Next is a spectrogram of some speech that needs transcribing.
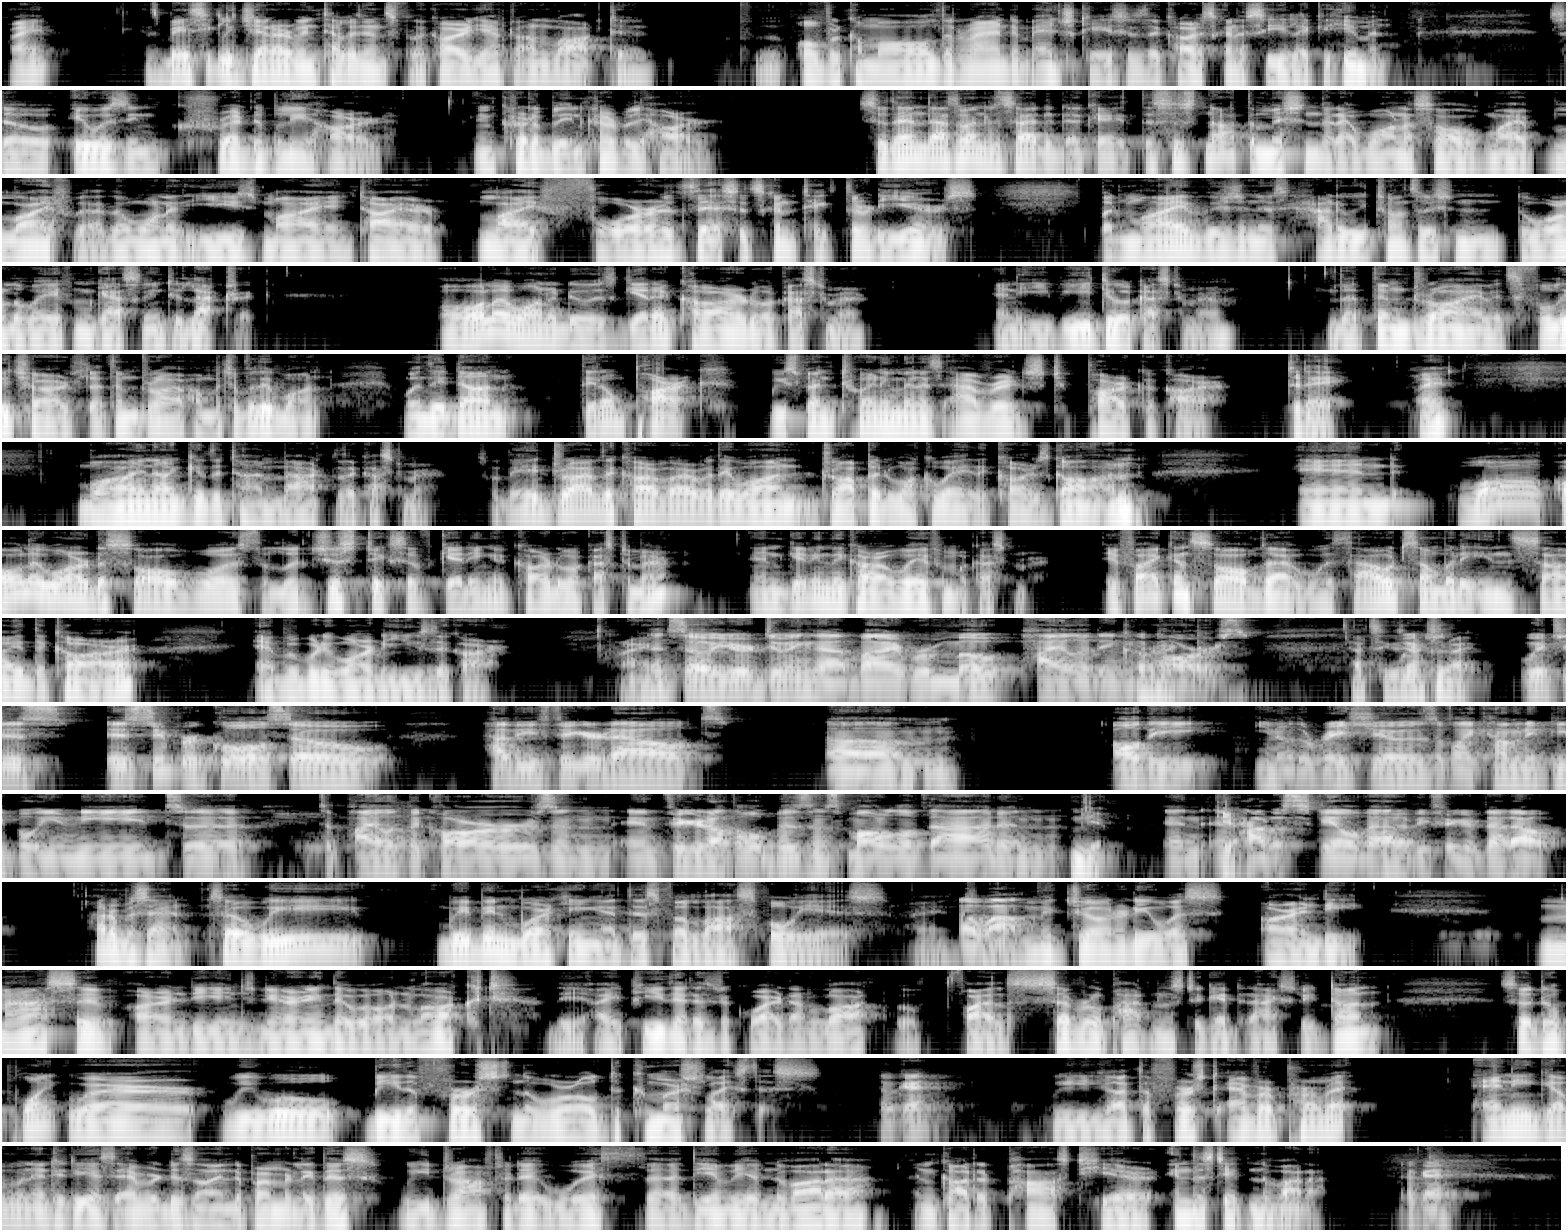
right? It's basically generative intelligence for the car. You have to unlock to overcome all the random edge cases the car is going to see like a human. So it was incredibly hard, incredibly, incredibly hard. So then that's when I decided, okay, this is not the mission that I want to solve my life with. I don't want to use my entire life for this. It's going to take 30 years. But my vision is how do we transition the world away from gasoline to electric? All I want to do is get a car to a customer, an EV to a customer, let them drive. It's fully charged. Let them drive how much ever they want. When they're done, they don't park. We spend 20 minutes average to park a car today, right? Why not give the time back to the customer? So they drive the car wherever they want, drop it, walk away, the car is gone. And while all I wanted to solve was the logistics of getting a car to a customer and getting the car away from a customer. If I can solve that without somebody inside the car, everybody wanted to use the car. Right. And so you're doing that by remote piloting Correct. the cars. That's exactly which, right. Which is is super cool. So have you figured out um all the you know the ratios of like how many people you need to to pilot the cars and and figured out the whole business model of that and yeah. and, and yeah. how to scale that. Have you figured that out? 100% so we we've been working at this for the last four years right? Oh so wow. majority was r&d massive r&d engineering. That were unlocked. The ip that is required unlocked we'll file several patents to get it actually done. So to a point where we will be the first in the world to commercialize this okay we got the first ever permit. Any government entity has ever designed a permit like this. We drafted it with uh, DMV of Nevada and got it passed here in the state of Nevada. Okay.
